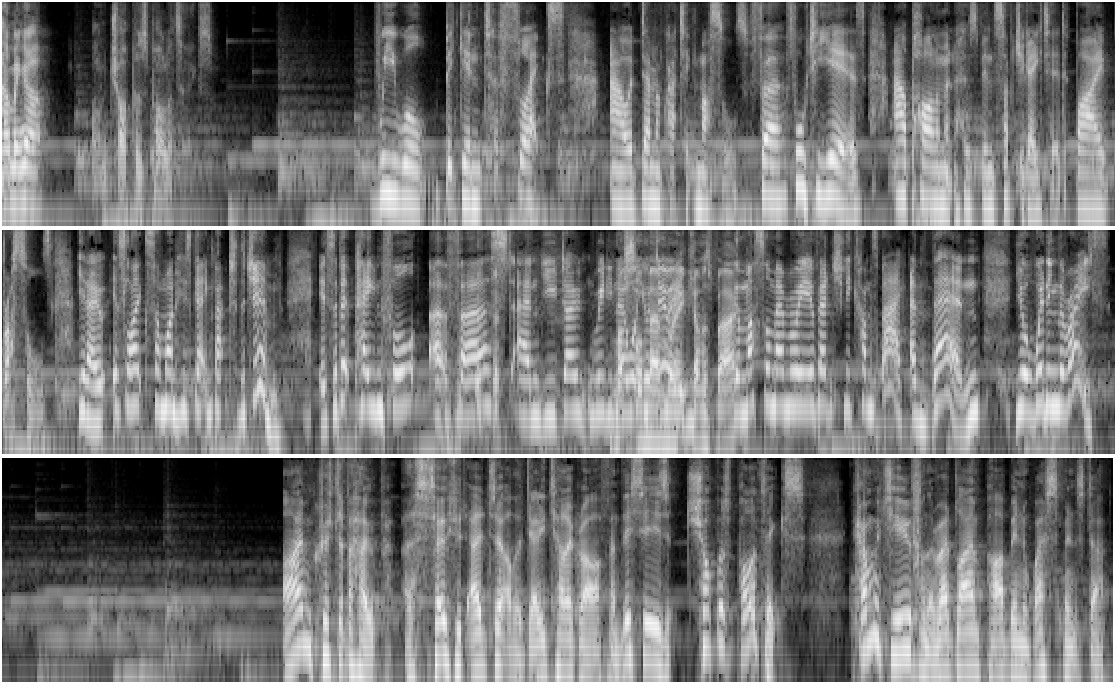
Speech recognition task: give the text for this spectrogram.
Coming up on Chopper's Politics we will begin to flex our democratic muscles. For 40 years, our parliament has been subjugated by Brussels. You know, it's like someone who's getting back to the gym. It's a bit painful at first, and you don't really know what you're doing. Muscle memory comes back. Your muscle memory eventually comes back, and then you're winning the race. I'm Christopher Hope, Associate Editor of the Daily Telegraph, and this is Chopper's Politics coming to you from the Red Lion pub in Westminster.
